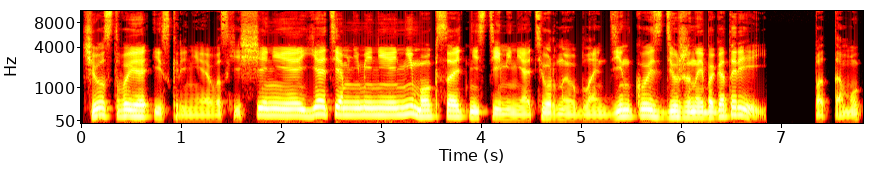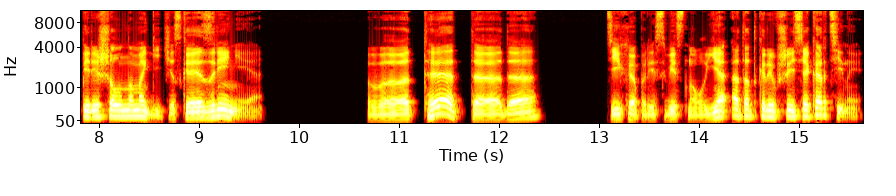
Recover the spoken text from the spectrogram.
Чувствуя искреннее восхищение, я тем не менее не мог соотнести миниатюрную блондинку с дюжиной богатырей, потому перешел на магическое зрение. «Вот это да!» Тихо присвистнул я от открывшейся картины.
